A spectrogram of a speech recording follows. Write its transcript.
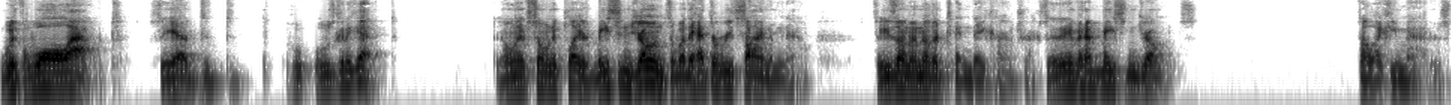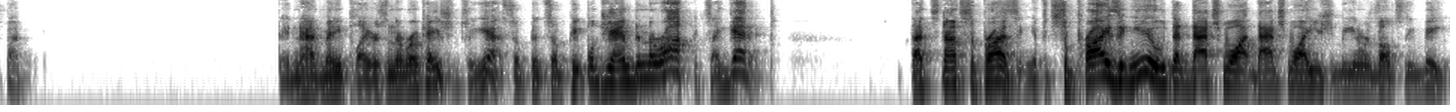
with Wall out? So you have to, who, who's going to get it? They only have so many players. Mason Jones, well, they had to re-sign him now. So he's on another 10 day contract. So they didn't even have Mason Jones. It's not like he matters, but they didn't have many players in the rotation. So yeah, so, so people jammed in the Rockets. I get it. That's not surprising. If it's surprising you, then that's why that's why you should be in results DB.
